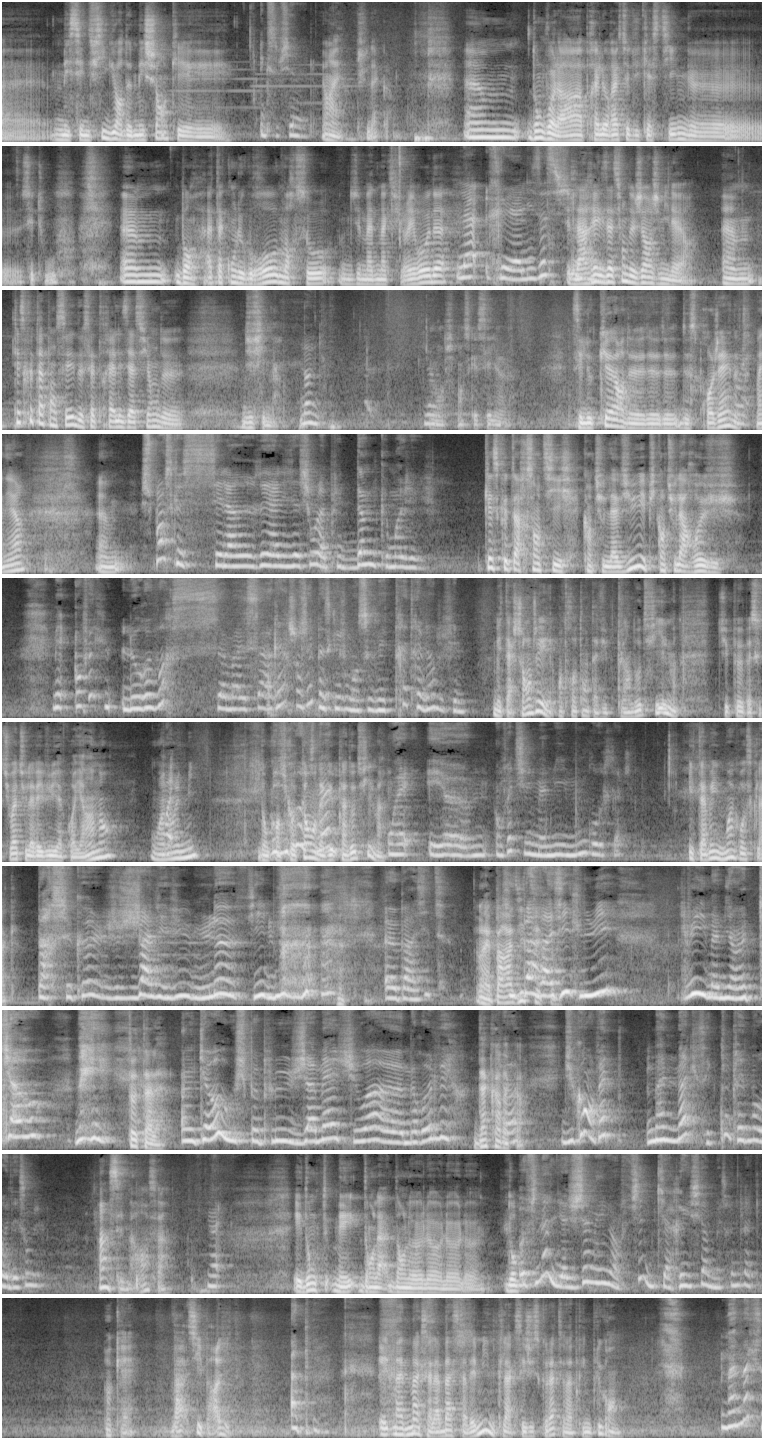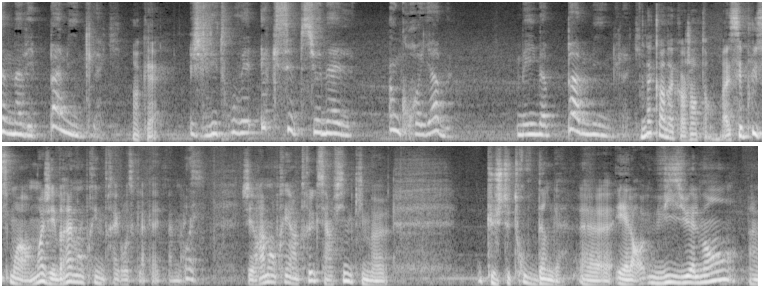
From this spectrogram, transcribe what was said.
mais c'est une figure de méchant qui est. Exceptionnel. Ouais, je suis d'accord. Euh, donc voilà, après le reste du casting, euh, c'est tout. Euh, bon, attaquons le gros morceau de Mad Max Fury Road, La réalisation. la réalisation de George Miller. Euh, Qu'est-ce que tu as pensé de cette réalisation de, du film Dingue. Dingue. Bon, Je pense que c'est le, c'est le cœur de, de- de- de ce projet, de Ouais. toute manière. Euh, Je pense que c'est la réalisation la plus dingue que moi j'ai vue. Qu'est-ce que tu as ressenti quand tu l'as vu et puis quand tu l'as revu? Mais en fait, le revoir, ça m'a, ça a rien changé parce que je m'en souvenais très très bien du film. Mais t'as changé. Entre temps, t'as vu plein d'autres films. Tu peux, parce que tu vois, tu l'avais vu il y a quoi Il y a un an ou un Ouais. an et demi? Donc Mais du entre coup, au temps, on a vu plein d'autres films. Ouais, et euh, en fait, il m'a mis mon gros sac. Il t'a mis une moins grosse claque. Parce que j'avais vu le film euh, Parasite. Ouais, Parasite. Parasite, lui, lui, il m'a mis un chaos. Mais Total. un chaos où je peux plus jamais, tu vois, euh, me relever. D'accord, d'accord. Du coup, en fait, Mad Max c'est complètement redescendu. Ah, c'est marrant ça. Ouais. Et donc, mais dans la, dans le, le, le- le- donc, Au final, il n'y a jamais eu un film qui a réussi à me mettre une claque. ok. Bah, si, Parasite. Ah, p- Et Mad Max, à la base, t'avais mis une claque. C'est juste que là, tu en as pris une plus grande. Mad Max, ça ne m'avait pas mis une claque. Ok. Je l'ai trouvé exceptionnel, incroyable, mais il m'a pas mis une claque. D'accord, d'accord, j'entends. C'est plus moi. Moi, j'ai vraiment pris une très grosse claque avec Mad Max. Ouais. J'ai vraiment pris un truc. C'est un film qui me que je te trouve dingue. Euh, et alors, visuellement, euh,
